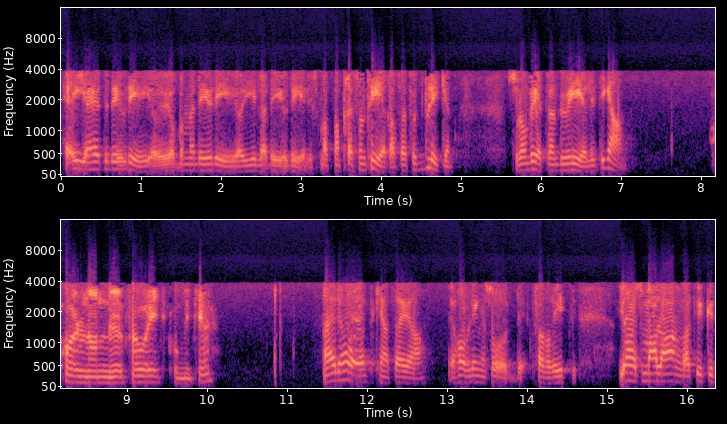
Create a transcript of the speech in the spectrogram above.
Hej, jag heter det och det, jag jobbar med det och det, jag gillar det och det. Liksom att man presenterar sig för publiken. Så de vet vem du är lite grann. Har du någon eh, favoritkomiker? Nej, det har jag inte kan jag säga. Jag har väl ingen så favorit. Jag som alla andra tycker,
